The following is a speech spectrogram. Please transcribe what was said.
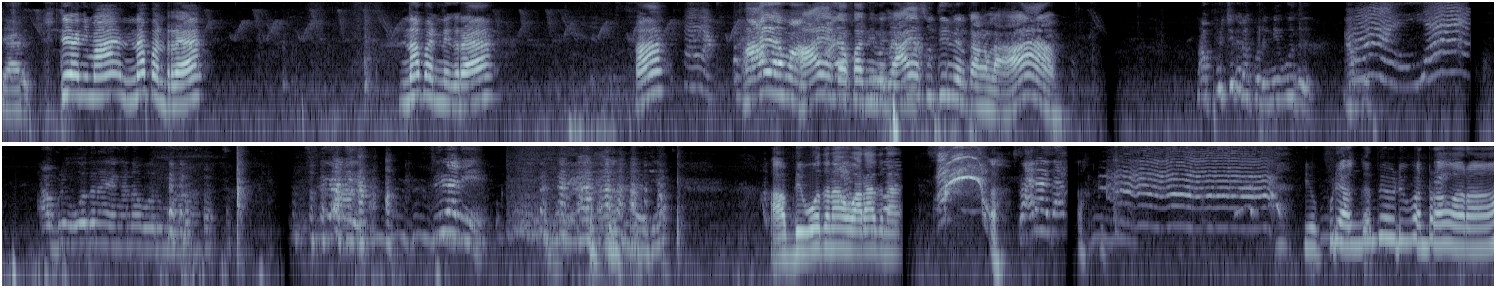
சேரு. ஸ்டேனிமா என்ன பண்ற? என்ன பண்ணுகிற? ஆ? ஆயாவா? ஆயா உட்காந்து ஆயா சுத்தின்னு இருக்காங்களா? நான் பிடிச்சிக்கிறேன் கொடு நீ ஊது. அப்படி ஊதுனா எங்கன்னா வருமா? அப்படி ஊதனா வராதுண்ணா. எப்படி அங்கிருந்து எப்படி பண்றான் வரான்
